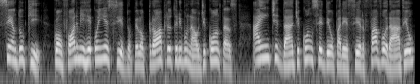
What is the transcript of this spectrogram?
sendo que, Conforme reconhecido pelo próprio Tribunal de Contas, a entidade concedeu parecer favorável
